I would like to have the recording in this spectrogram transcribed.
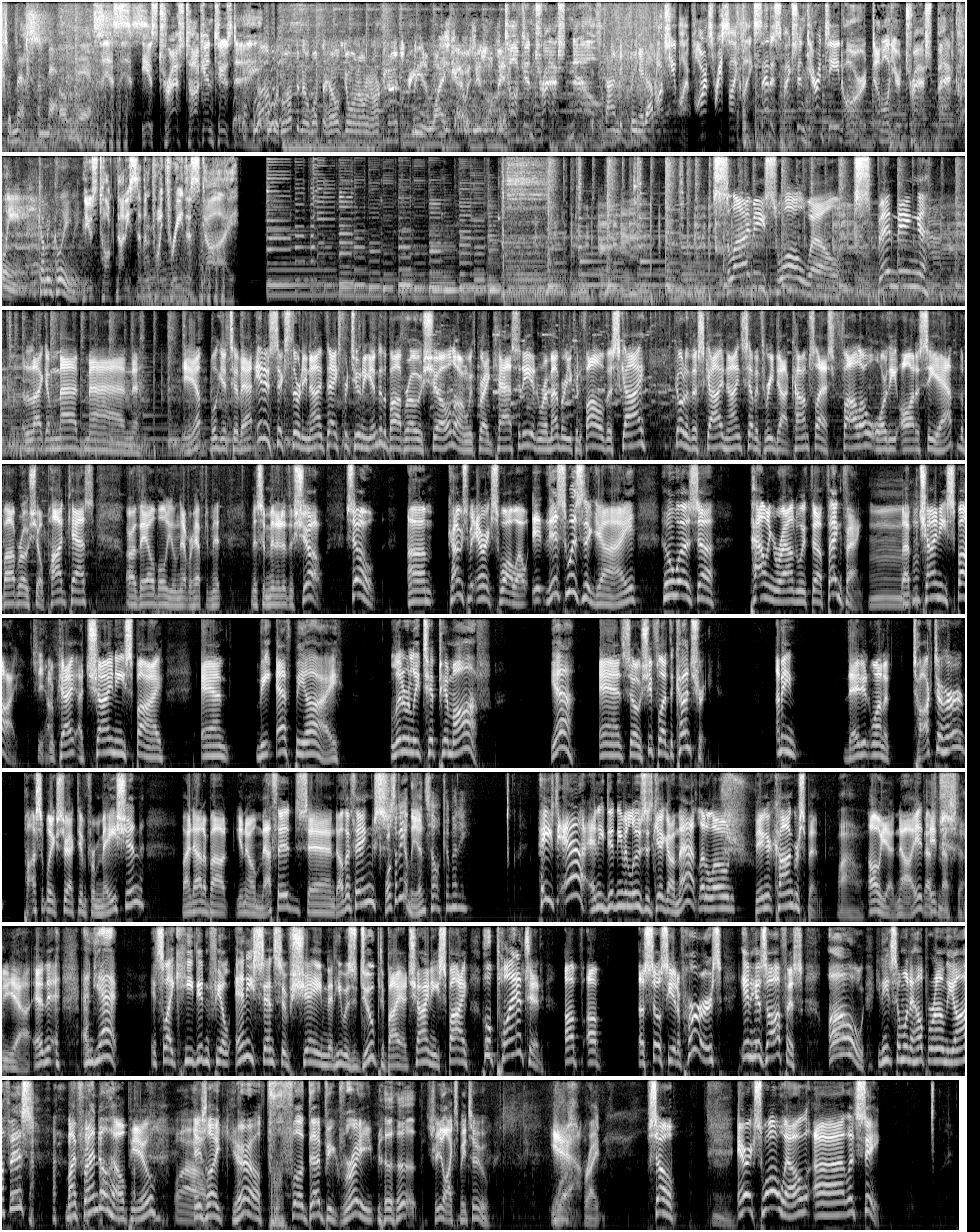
It's a mess. A mess. This is Trash Talking Tuesday. I would love to know what the hell's going on in our country. Being a wise guy with me a little bit. Talking trash now. It's time to clean it up. Brought to you by Florence Recycling. Satisfaction guaranteed or double your trash back. Clean. Coming clean. News Talk 97.3 The Sky. Slimy Swalwell spending like a madman. Yep, we'll get to that. It is 639. Thanks for tuning in to the Bob Rose Show along with Greg Cassidy. And remember, you can follow the sky. Go to the sky973.com slash follow or the Audacy app. The Bob Rose Show podcasts are available. You'll never have to miss a minute of the show. So, um, Congressman Eric Swalwell, it, this was the guy who was uh, palling around with uh, Fang Fang, a Chinese spy. Yeah. Okay, a Chinese spy, and the FBI literally tipped him off. Yeah, and so she fled the country. I mean, they didn't want to talk to her, possibly extract information, find out about you know methods and other things. Wasn't he on the Intel committee? He's yeah, and he didn't even lose his gig on that, let alone being a congressman. Wow. Oh yeah, no, it, That's it's messed up. Yeah, and and yet it's like he didn't feel any sense of shame that he was duped by a Chinese spy who planted a, a associate of hers in his office. Oh, you need someone to help around the office? My friend will help you. Wow. He's like, yeah, that'd be great. she likes me too. Yeah. Right. So, Eric Swalwell, uh, let's see.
